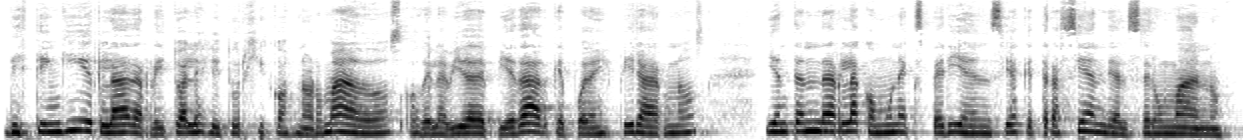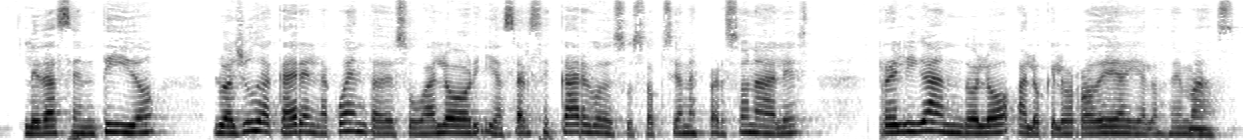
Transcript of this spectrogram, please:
Distinguirla de rituales litúrgicos normados o de la vida de piedad que pueda inspirarnos y entenderla como una experiencia que trasciende al ser humano, le da sentido, lo ayuda a caer en la cuenta de su valor y hacerse cargo de sus opciones personales, religándolo a lo que lo rodea y a los demás.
